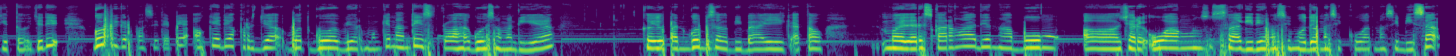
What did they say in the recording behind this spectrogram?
gitu. Jadi gue pikir positifnya oke okay, dia kerja buat gue biar mungkin nanti setelah gue sama dia kehidupan gue bisa lebih baik. Atau mulai dari sekarang lah dia nabung uh, cari uang selagi dia masih muda masih kuat masih bisa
